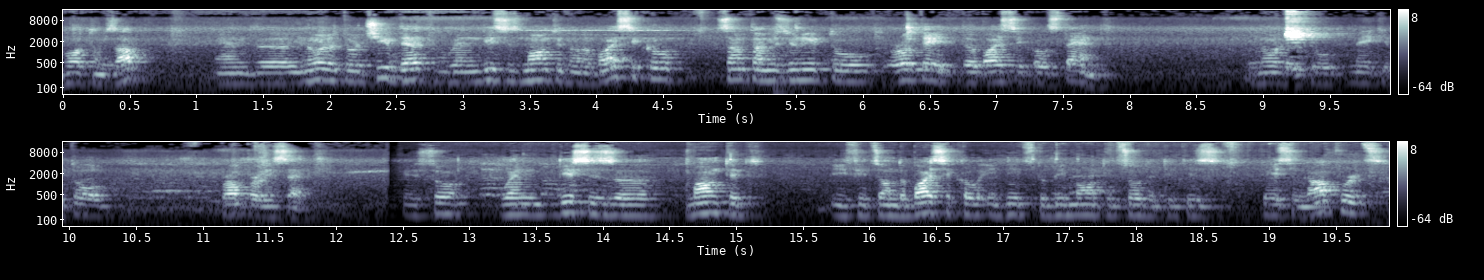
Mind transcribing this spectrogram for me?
bottoms up. And uh, in order to achieve that, when this is mounted on a bicycle, sometimes you need to rotate the bicycle stand in order to make it all properly set. Okay, so when this is uh, mounted, if it's on the bicycle, it needs to be mounted so that it is facing upwards.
